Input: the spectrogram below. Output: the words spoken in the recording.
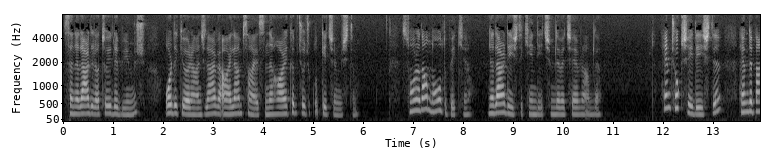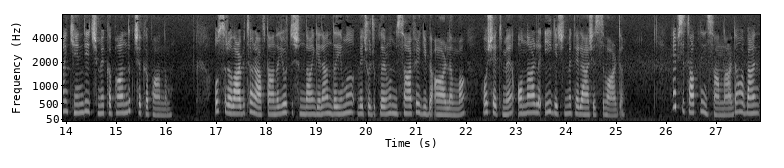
Senelerdir atölyede büyümüş, oradaki öğrenciler ve ailem sayesinde harika bir çocukluk geçirmiştim. Sonradan ne oldu peki? Neler değişti kendi içimde ve çevremde? Hem çok şey değişti hem de ben kendi içime kapandıkça kapandım. O sıralar bir taraftan da yurt dışından gelen dayımı ve çocuklarımı misafir gibi ağırlama, hoş etme, onlarla iyi geçinme telaşesi vardı. Hepsi tatlı insanlardı ama ben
